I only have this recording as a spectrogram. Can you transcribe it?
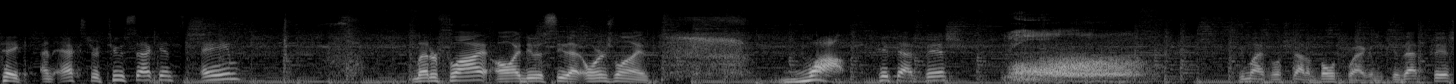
Take an extra two seconds. Aim. Let her fly. All I do is see that orange line. Whop! Hit that fish. You might as well shot a Volkswagen because that fish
